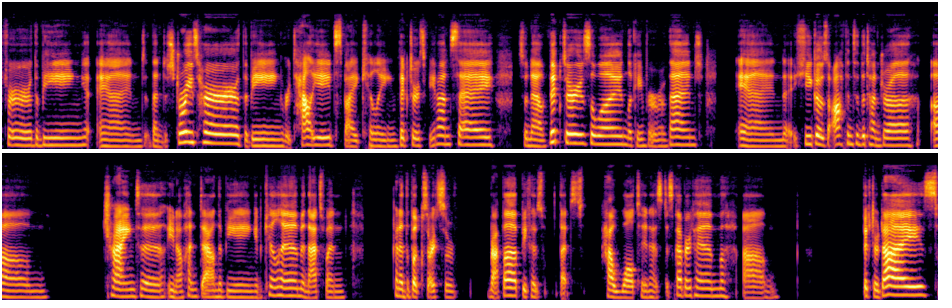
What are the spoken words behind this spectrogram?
for the being and then destroys her. The being retaliates by killing Victor's fiance. So now Victor is the one looking for revenge and he goes off into the tundra um trying to, you know, hunt down the being and kill him and that's when kind of the book starts to wrap up because that's how Walton has discovered him. Um, Victor dies.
